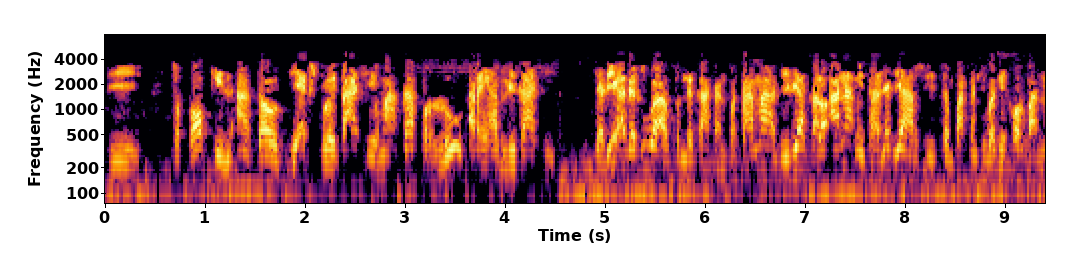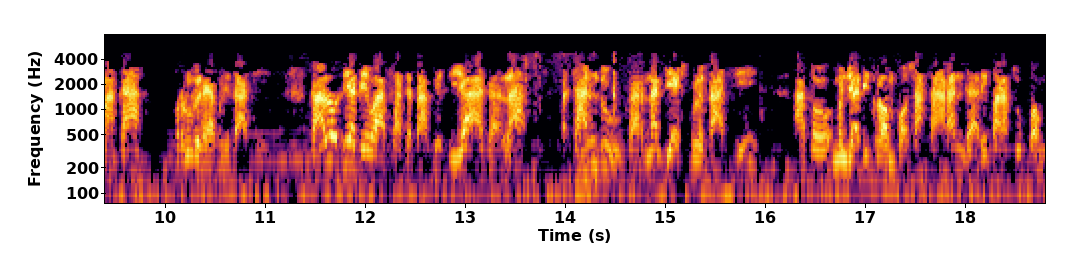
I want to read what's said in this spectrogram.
dicekokin atau dieksploitasi, maka perlu rehabilitasi. Jadi ada dua pendekatan. Pertama, dilihat kalau anak misalnya dia harus ditempatkan sebagai korban, maka perlu rehabilitasi. Kalau dia dewasa tetapi dia adalah pecandu karena dieksploitasi, atau menjadi kelompok sasaran dari para cukong.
